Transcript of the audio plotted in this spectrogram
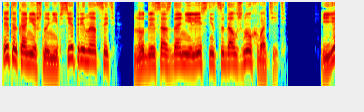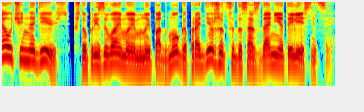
Это, конечно, не все 13, но для создания лестницы должно хватить. И я очень надеюсь, что призываемая мной подмога продержится до создания этой лестницы.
